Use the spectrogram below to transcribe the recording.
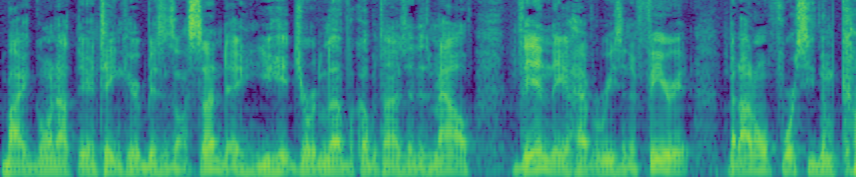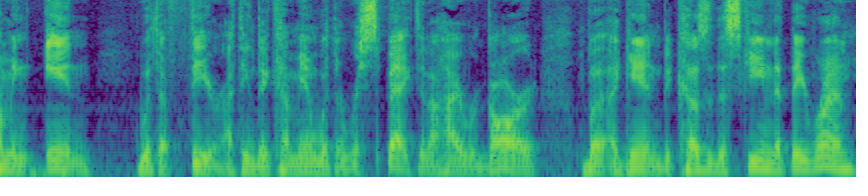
by going out there and taking care of business on Sunday. You hit Jordan Love a couple times in his mouth, then they have a reason to fear it. But I don't foresee them coming in with a fear. I think they come in with a respect and a high regard. But again, because of the scheme that they run,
